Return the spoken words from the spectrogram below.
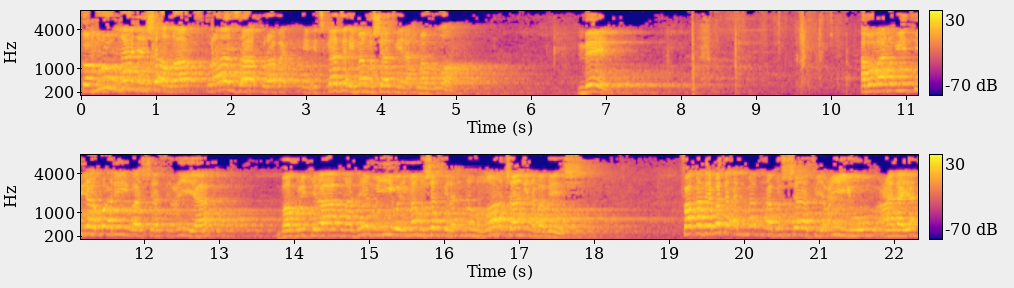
kumru mwana inshallah kuranza kuraba امام الشافعي رحمه الله mbe abo bantu biyitirira ko ari bashafiiya bagurikira madhebu yiwe imamu shafi rahimahullah cyane na babeshi فقد بدا المذهب الشافعي على يد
